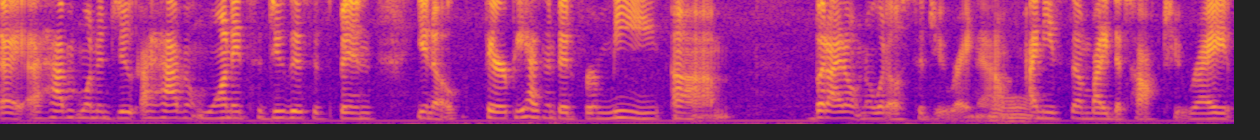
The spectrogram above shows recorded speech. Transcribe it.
I, I, haven't wanted to do I haven't wanted to do this. It's been you know therapy hasn't been for me. Um, but I don't know what else to do right now. Mm-hmm. I need somebody to talk to, right?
